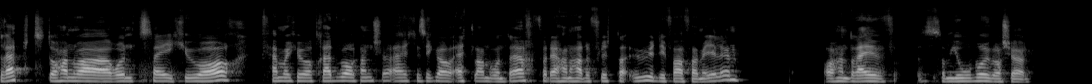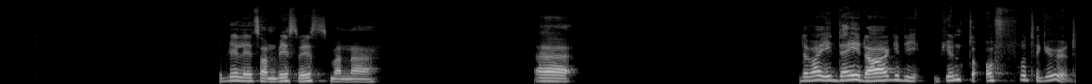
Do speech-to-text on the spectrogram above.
drept da han var rundt si, 20 år. 25-30 år, kanskje. Jeg er ikke sikker. Et eller annet rundt der. Fordi han hadde flytta ut fra familien, og han drev som jordbruker sjøl. Det blir litt sånn vis-vis, men uh, uh, Det var i de dager de begynte å ofre til Gud.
